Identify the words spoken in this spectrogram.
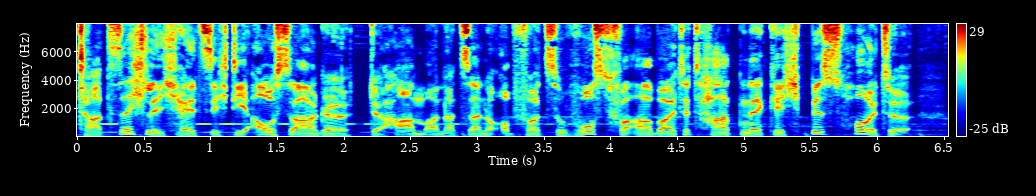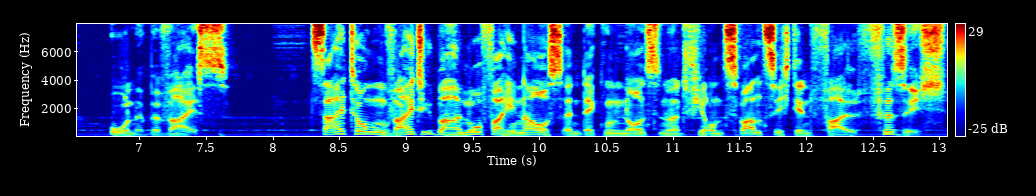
Tatsächlich hält sich die Aussage, der Hamann hat seine Opfer zur Wurst verarbeitet, hartnäckig bis heute, ohne Beweis. Zeitungen weit über Hannover hinaus entdecken 1924 den Fall für sich.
